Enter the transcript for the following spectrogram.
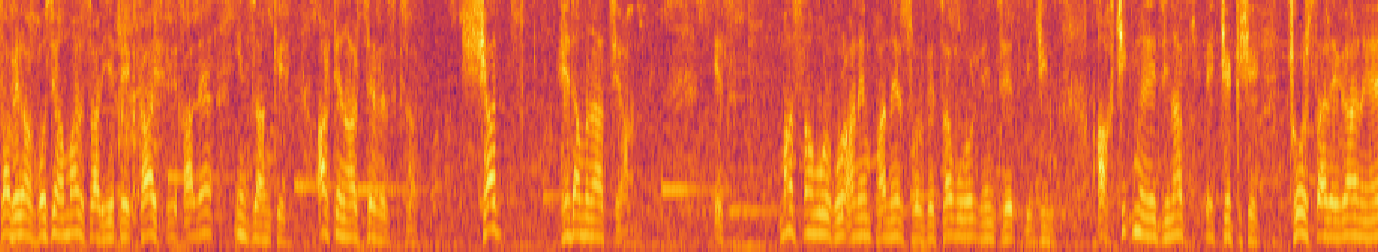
սա վերախոսի համար սար, եթե կա այսպի խալը, ինձ զանք է, արդեն հարցերը սկսավ։ Շատ հետամնացյան ես մասնավոր որ անեմ բաներ սորվեցա որ ինձ հետ վիճին աղջիկ մը հետինավ պետք չէ քշե 4 տարեկան է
